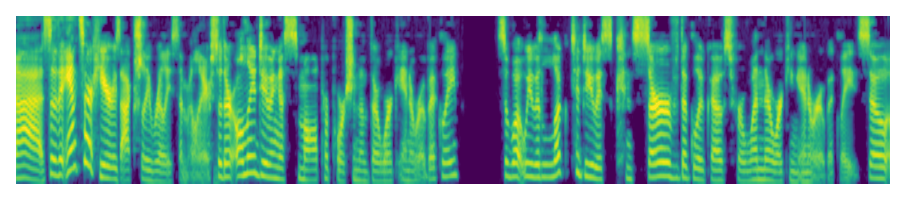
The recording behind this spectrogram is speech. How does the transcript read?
Ah, so the answer here is actually really similar. So they're only doing a small proportion of their work anaerobically. So what we would look to do is conserve the glucose for when they're working anaerobically. So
